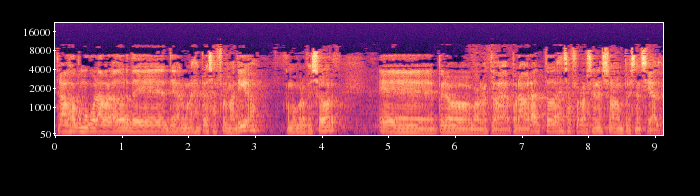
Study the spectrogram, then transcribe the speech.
trabajo como colaborador de, algunas empresas formativas, como profesor, eh, pero bueno, por ahora todas esas formaciones son presenciales.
